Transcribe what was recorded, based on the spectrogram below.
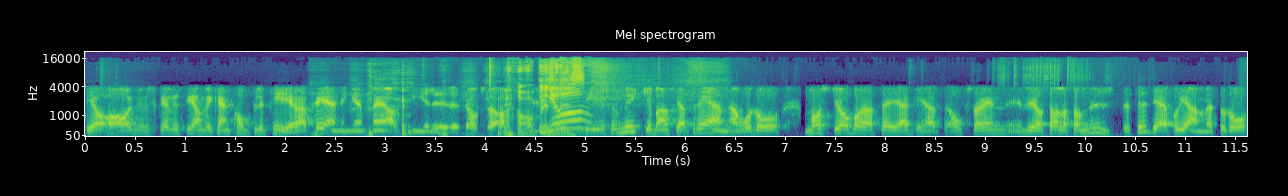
Ja, nu ska vi se om vi kan komplettera träningen med allting i livet också. Ja, precis. Ja. Det är så mycket man ska träna och då måste jag bara säga det att också en, vi har talat om myter tidigare i programmet och då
